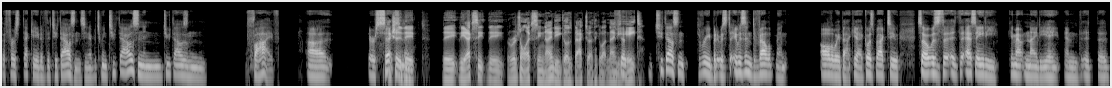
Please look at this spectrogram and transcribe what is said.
the first decade of the 2000s. You know, between 2000 and 2005, uh, or six. Actually, know, the the the XC the original XC90 goes back to I think about 98. 2003, but it was it was in development all the way back. Yeah, it goes back to so it was the the S80 came out in 98 and it, the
